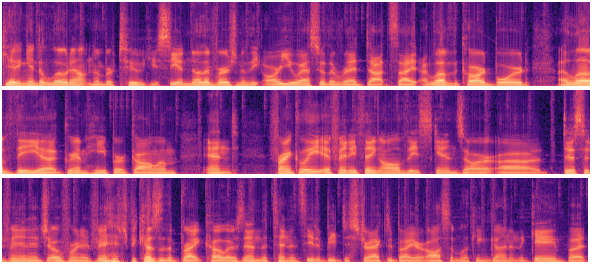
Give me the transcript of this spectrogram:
Getting into loadout number two, you see another version of the RUS or the red dot sight. I love the cardboard. I love the uh, Grim Reaper Golem. And frankly, if anything, all of these skins are uh, disadvantage over an advantage because of the bright colors and the tendency to be distracted by your awesome looking gun in the game. But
